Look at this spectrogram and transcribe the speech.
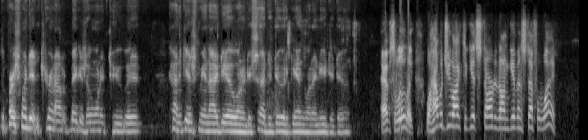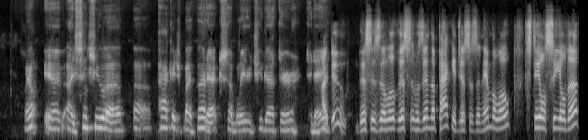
the first one didn't turn out as big as I wanted to, but it kind of gives me an idea when I decide to do it again, what I need to do. absolutely well how would you like to get started on giving stuff away Well, uh, I sent you a, a package by FedEx, I believe that you got there today. I do. This is a little. This was in the package. This is an envelope, still sealed up,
